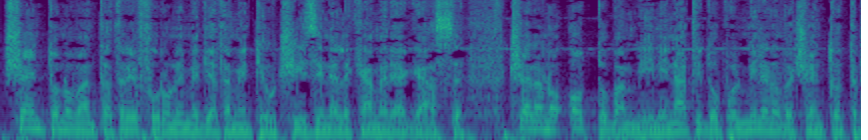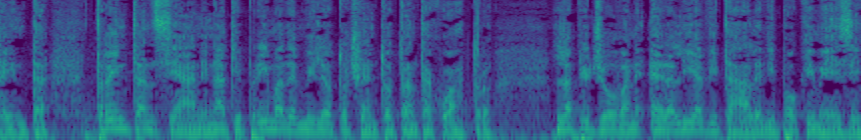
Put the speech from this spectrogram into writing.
193 furono immediatamente uccisi nelle camere a gas. C'erano 8 bambini nati dopo il 1930, 30 anziani nati prima del 1884. La più giovane era Lia Vitale di pochi mesi,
